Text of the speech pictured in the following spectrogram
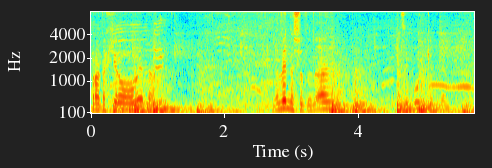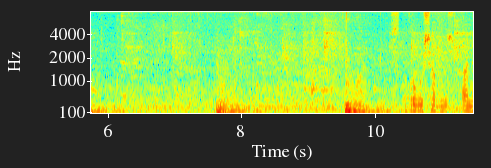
Правда, херово видно. Ну видно, що тут, а цибульки, блядь. Попробуй ще будеш. А, ні.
